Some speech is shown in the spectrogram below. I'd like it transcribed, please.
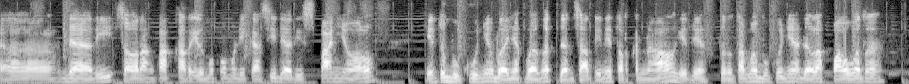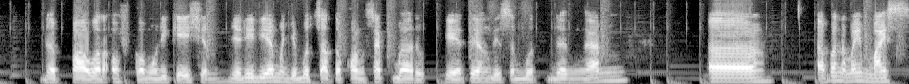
Uh, dari seorang pakar ilmu komunikasi dari Spanyol itu bukunya banyak banget dan saat ini terkenal gitu ya terutama bukunya adalah power the power of communication. Jadi dia menyebut satu konsep baru yaitu yang disebut dengan uh, apa namanya mass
